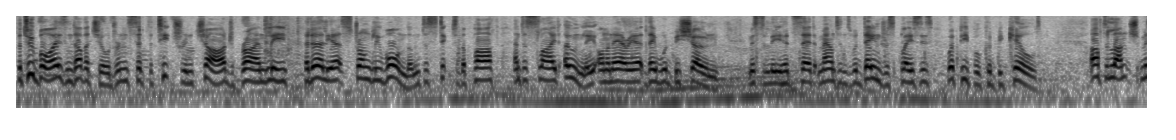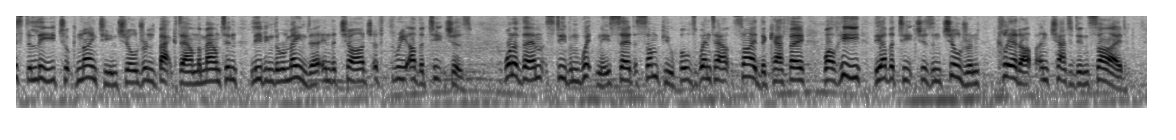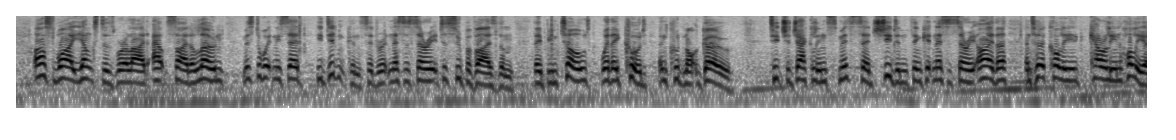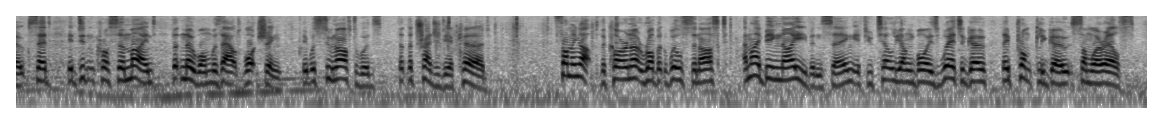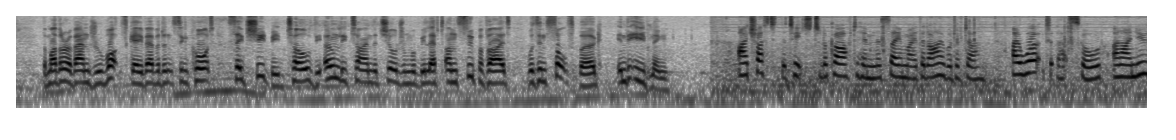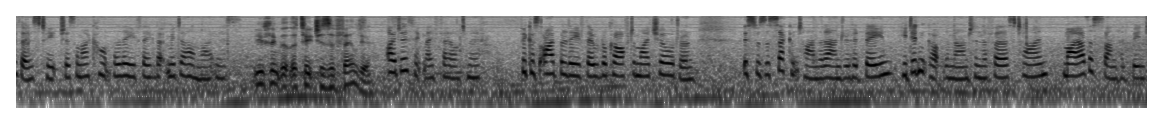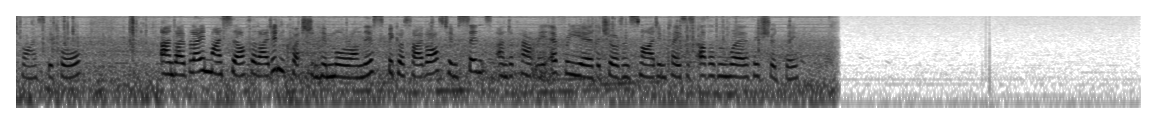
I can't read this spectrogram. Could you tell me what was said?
The two boys and other children said the teacher in charge, Brian Lee, had earlier strongly warned them to stick to the path and to slide only on an area they would be shown. Mr. Lee had said mountains were dangerous places where people could be killed. After lunch, Mr. Lee took 19 children back down the mountain, leaving the remainder in the charge of three other teachers. One of them, Stephen Whitney, said some pupils went outside the cafe while he, the other teachers and children cleared up and chatted inside. Asked why youngsters were allowed outside alone, Mr. Whitney said he didn't consider it necessary to supervise them. They'd been told where they could and could not go. Teacher Jacqueline Smith said she didn't think it necessary either, and her colleague Caroline Hollyoak said it didn't cross her mind that no one was out watching. It was soon afterwards that the tragedy occurred. Summing up, the coroner, Robert Wilson, asked, Am I being naive in saying if you tell young boys where to go, they promptly go somewhere else? The mother of Andrew Watts gave evidence in court, said she'd been told the only time the children would be left unsupervised was in Salzburg in the evening. I trusted the teacher to look after him in the same way that I would have done. I worked at that school and I knew those teachers and I can't believe they let me down like this. You think that the teachers have failed you? I do think they failed me because I believed they would look after my children. This was the second time that Andrew had been. He didn't go up the mountain the first time. My other son had been twice before. And I blame myself that I didn't question him more on this because I've asked him since and apparently every year the children slide in places other than where they should be.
